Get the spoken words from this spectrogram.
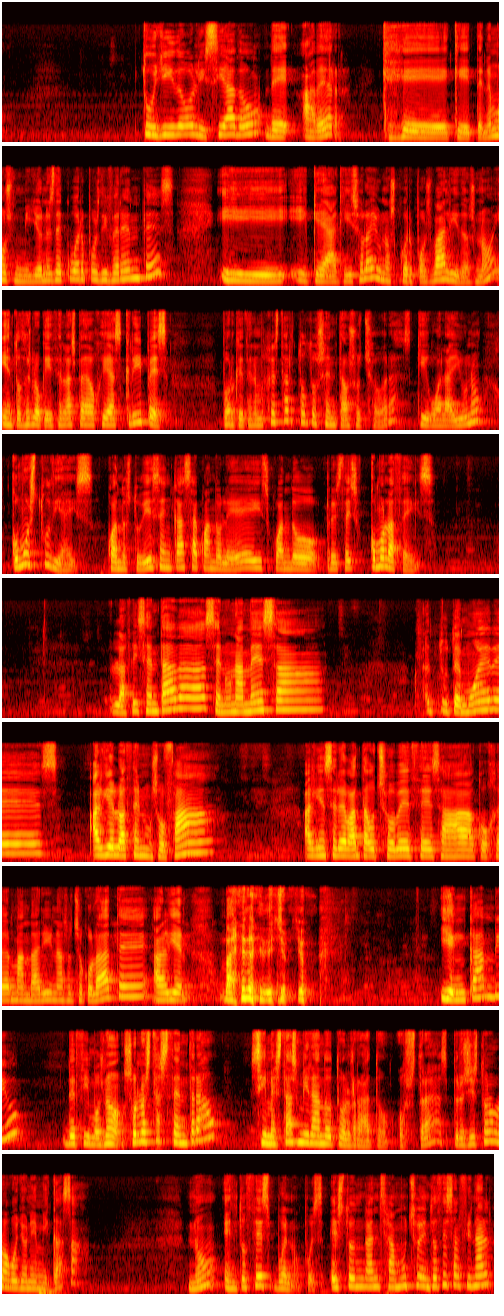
tullido, lisiado, de, a ver, que, tenemos millones de cuerpos diferentes y, y, que aquí solo hay unos cuerpos válidos, ¿no? Y entonces lo que dicen las pedagogías CRIP es, porque tenemos que estar todos sentados ocho horas, que igual hay uno. ¿Cómo estudiáis? Cuando estudiáis en casa, cuando leéis, cuando prestáis, ¿cómo lo hacéis? ¿Lo hacéis sentadas, en una mesa? ¿Tú te mueves? ¿Alguien lo hace en un sofá? ¿Alguien se levanta ocho veces a coger mandarinas o chocolate? ¿Alguien...? Vale, yo. Y en cambio decimos, no, solo estás centrado si me estás mirando todo el rato. Ostras, pero si esto no lo hago yo ni en mi casa. ¿no? Entonces, bueno, pues esto engancha mucho. Entonces, al final,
